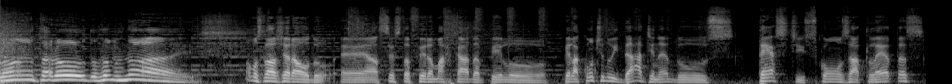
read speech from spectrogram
Pronto, Haroldo, vamos nós. Vamos lá, Geraldo. É a sexta-feira marcada pelo, pela continuidade né, dos testes com os atletas.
